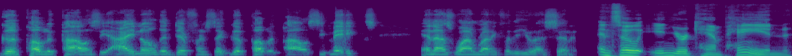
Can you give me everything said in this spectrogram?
good public policy. I know the difference that good public policy makes, and that's why I'm running for the U.S. Senate. And so, in your campaign,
